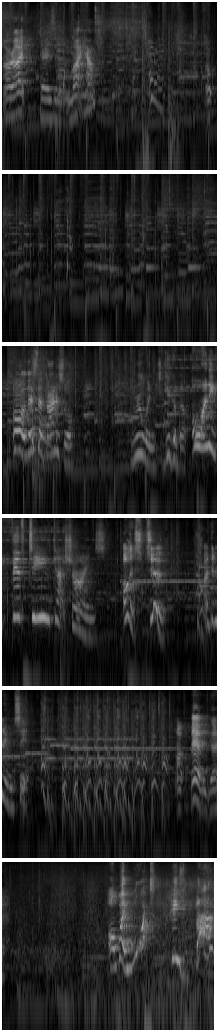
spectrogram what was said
Alright, there's a lighthouse. Oh. Oh, there's that dinosaur. Ruins, Gigabell. Oh, I need 15 cat shines. Oh, there's two. I didn't even see it. Oh, there we go. Oh, wait, what? He's back?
